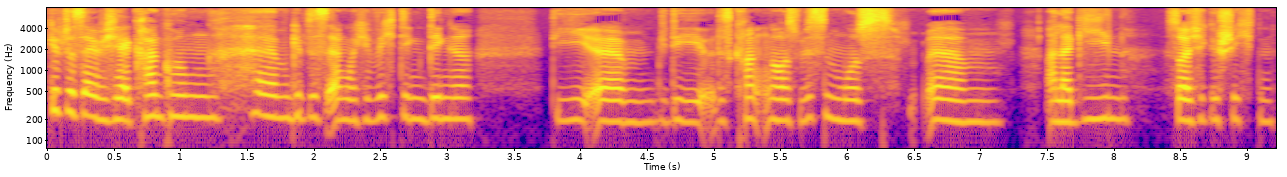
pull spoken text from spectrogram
gibt es irgendwelche Erkrankungen, ähm, gibt es irgendwelche wichtigen Dinge, die, ähm, die, die das Krankenhaus wissen muss, ähm, Allergien, solche Geschichten,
